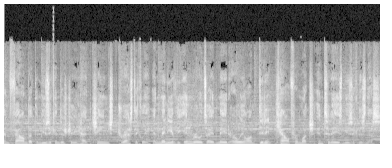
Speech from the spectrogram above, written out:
and found that the music industry had changed drastically, and many of the inroads I had made early on didn't count for much in today's music business.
